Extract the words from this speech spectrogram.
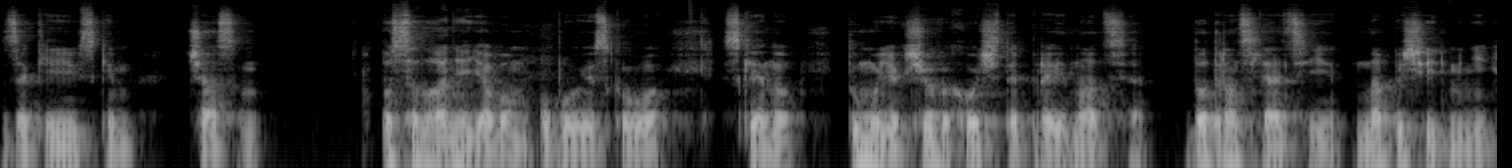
за київським часом. Посилання я вам обов'язково скину. Тому, якщо ви хочете приєднатися до трансляції, напишіть мені,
